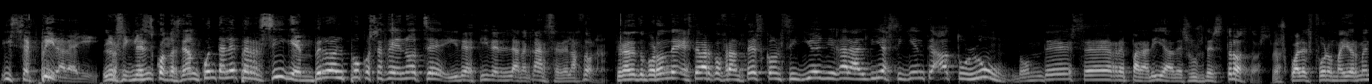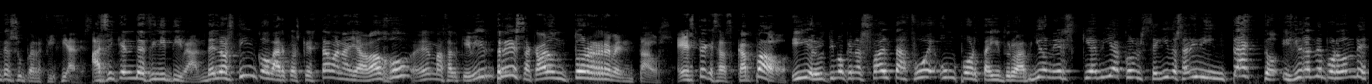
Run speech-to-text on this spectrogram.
y se pira de allí. Los ingleses cuando se dan cuenta le persiguen, pero al poco se hace de noche y deciden largarse de la zona. Fíjate tú por dónde, este barco francés consiguió llegar al día siguiente a Toulon, donde se repararía de sus destrozos, los cuales fueron mayormente superficiales. Así que en definitiva, de los cinco barcos que estaban ahí abajo, eh, Mazalquivir, tres acabaron todos reventados. Este que se ha escapado. Y el último que nos falta fue un portahidroaviones que había conseguido salir intacto. Y fíjate por dónde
